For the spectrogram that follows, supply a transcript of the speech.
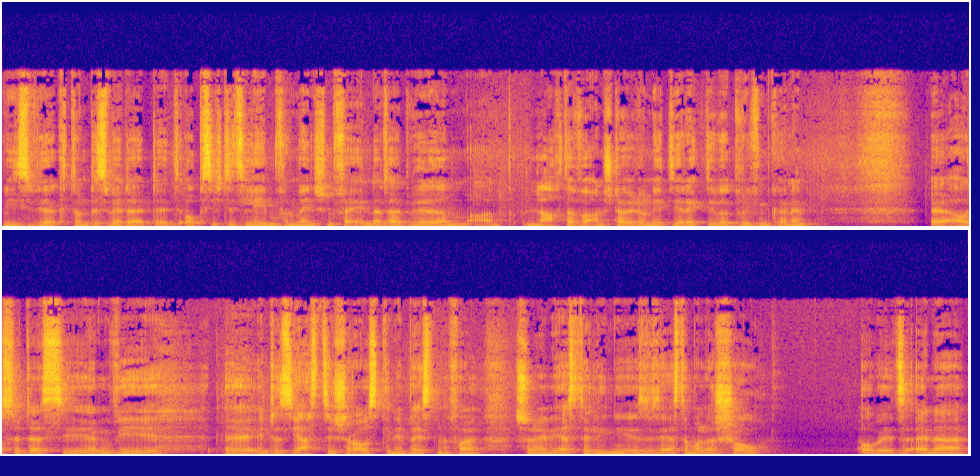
wie es wirkt und das wird, ob sich das Leben von Menschen verändert hat, wird nach der Veranstaltung nicht direkt überprüfen können. Äh, außer dass sie irgendwie äh, enthusiastisch rausgehen im besten Fall, sondern in erster Linie ist es erst einmal eine Show. Ob jetzt einer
